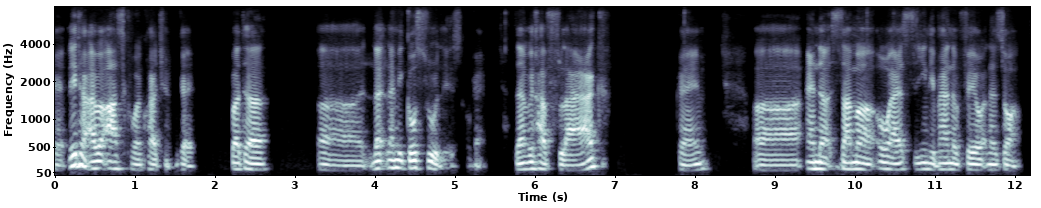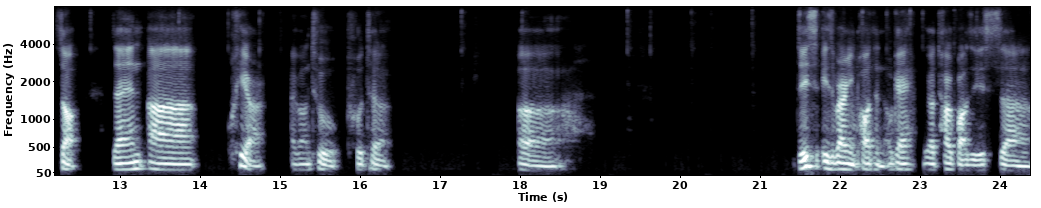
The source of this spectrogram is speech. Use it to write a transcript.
Okay, later I will ask one question. Okay, but uh, uh, let, let me go through this. Okay, then we have flag. Okay, uh, and uh, some uh, OS independent field and so on. So then uh, here I want to put uh, uh, this is very important. Okay, we'll talk about this uh,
